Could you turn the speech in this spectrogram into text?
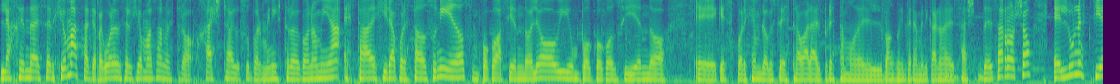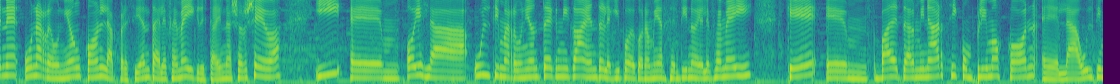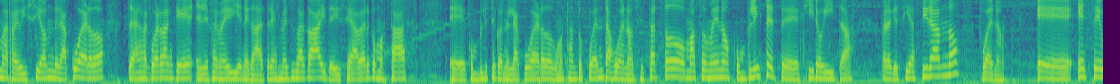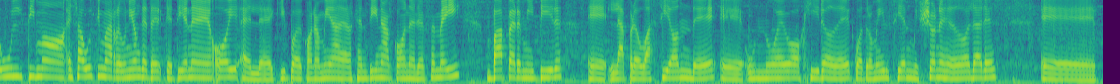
la agenda de Sergio Massa, que recuerden Sergio Massa, nuestro hashtag superministro de Economía, está de gira por Estados Unidos, un poco haciendo lobby, un poco consiguiendo eh, que, por ejemplo, que se destrabara el préstamo del Banco Interamericano de, Desa- de Desarrollo. El lunes tiene una reunión con la presidenta del FMI, Cristalina Georgieva, y eh, hoy es la última reunión técnica entre el equipo de economía argentino y el FMI que eh, va a determinar si cumplimos con la última revisión del acuerdo. Ustedes recuerdan que el FMI viene cada tres meses acá y te dice, a ver cómo estás, eh, cumpliste con el acuerdo, cómo están tus cuentas. Bueno, si está todo más o menos cumpliste, te giro guita para que sigas tirando. Bueno, eh, ese último, esa última reunión que, tiene hoy el equipo de economía de Argentina con el FMI va a permitir eh, la aprobación de un nuevo giro de 4.100 millones de dólares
